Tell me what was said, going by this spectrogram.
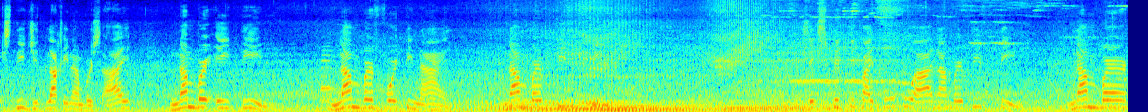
6 digit lucky numbers ay number 18, number 49, number 50. 655 po to ah, number 50, number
